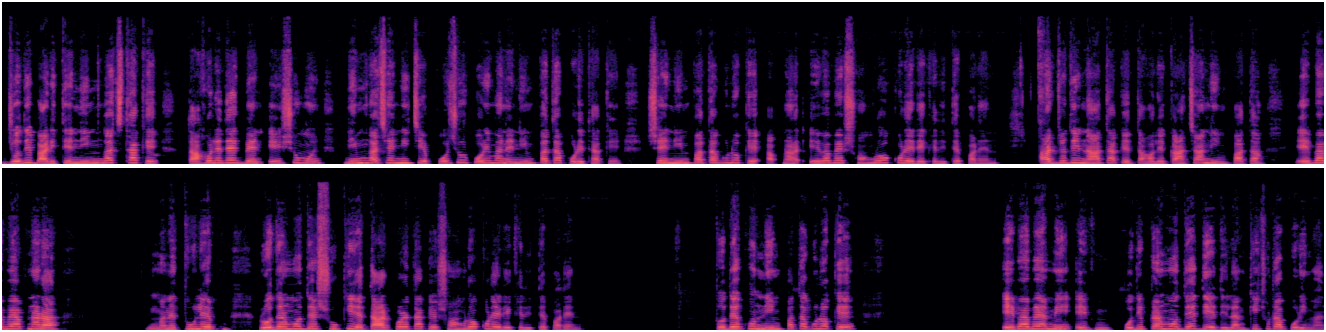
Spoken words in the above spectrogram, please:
যদি বাড়িতে নিম গাছ থাকে, তাহলে দেখবেন এই সময় নিম গাছের নিচে প্রচুর পরিমাণে নিম পাতা পড়ে থাকে। সেই নিম পাতাগুলোকে আপনারা এভাবে সংগ্রহ করে রেখে দিতে পারেন। আর যদি না থাকে, তাহলে কাঁচা নিম পাতা। এইভাবে আপনারা মানে তুলে রোদের মধ্যে শুকিয়ে তারপরে তাকে সংগ্রহ করে রেখে দিতে পারেন। তো দেখুন, নিম পাতাগুলোকে এইভাবে আমি এই প্রদীপটার মধ্যে দিয়ে দিলাম কিছুটা পরিমাণ।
